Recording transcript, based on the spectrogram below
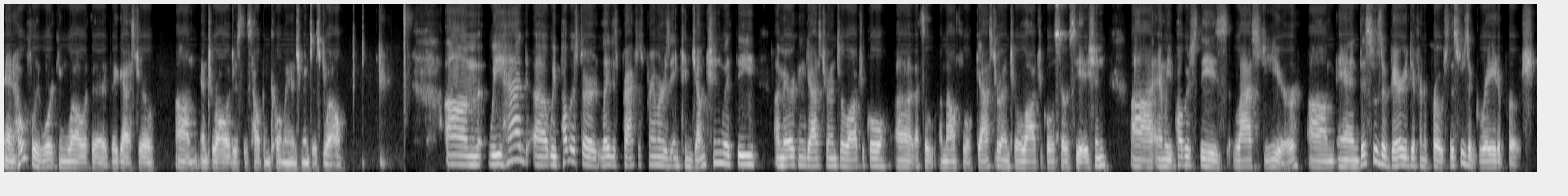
and hopefully working well with the, the gastroenterologist um, that's helping co-management as well. Um, we had uh, we published our latest practice parameters in conjunction with the American Gastroenterological uh, that's a, a, mouthful Gastroenterological Association, uh, and we published these last year. Um, and this was a very different approach. This was a grade approach,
